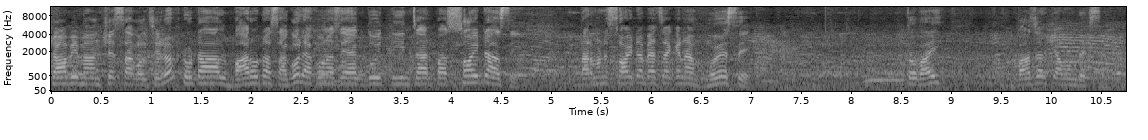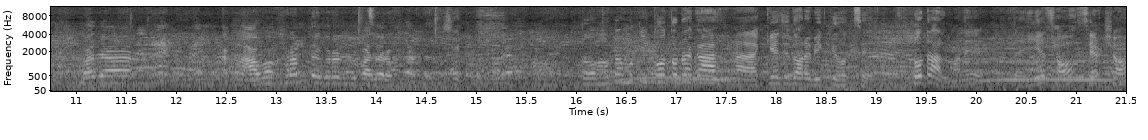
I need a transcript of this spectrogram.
সবই মাংসের ছাগল ছিল টোটাল বারোটা ছাগল এখন আছে এক দুই তিন চার পাঁচ ছয়টা আছে। তার মানে ছয়টা বেচা কেনা হয়েছে। তো ভাই বাজার কেমন দেখছেন? বাজার এখন আবহাওয়া খারাপ তো এগুলো বাজার খারাপ তো মোটামুটি কত টাকা কেজি দরে বিক্রি হচ্ছে? টোটাল মানে ইয়ে সহ সেট সহ?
